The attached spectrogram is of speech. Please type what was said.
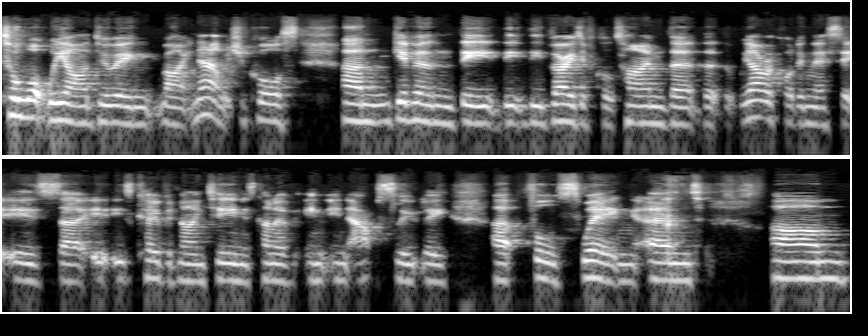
to what we are doing right now, which of course, um, given the, the, the, very difficult time that, that, that, we are recording this, it is, uh, it is COVID-19 is kind of in, in absolutely uh, full swing. And um,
